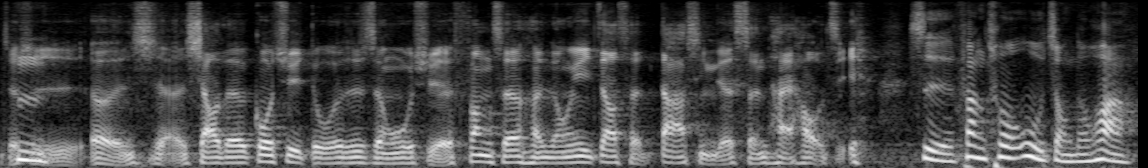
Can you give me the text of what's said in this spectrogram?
就是呃小小的过去读的是生物学，放生很容易造成大型的生态浩劫。是放错物种的话，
